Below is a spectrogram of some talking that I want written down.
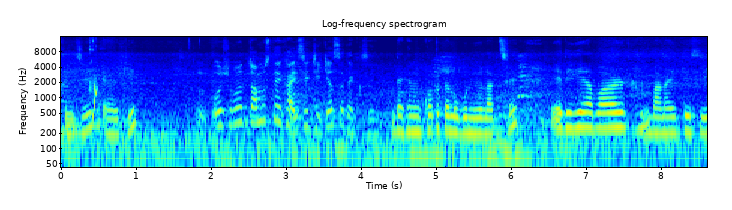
ফ্রিজে আর কি। ওই সময় চামচ দিয়ে খাইছি ঠিক আছে দেখছি। দেখেন কতটা লোভনীয় লাগছে। এদিকে আবার বানাইতেছি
